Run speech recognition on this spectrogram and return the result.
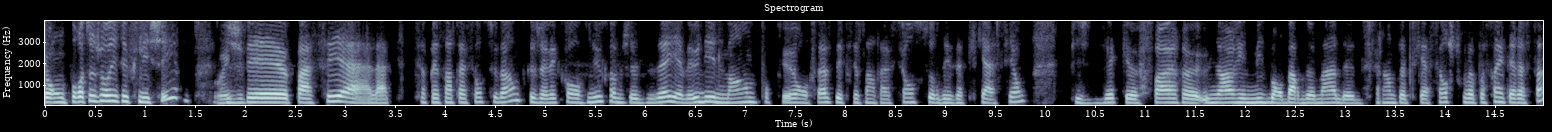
on pourra toujours y réfléchir. Je vais passer à la petite présentation suivante, parce que j'avais convenu, comme je disais, il y avait eu des demandes pour qu'on fasse des présentations sur des applications. Puis je disais que faire euh, une heure et demie de bombardement de différentes applications, je ne trouvais pas ça intéressant.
